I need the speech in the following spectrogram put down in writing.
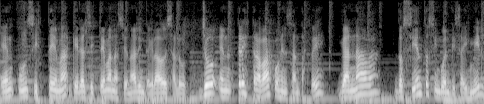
en un sistema que era el Sistema Nacional Integrado de Salud. Yo en tres trabajos en Santa Fe ganaba 256 mil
